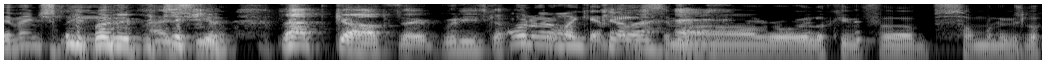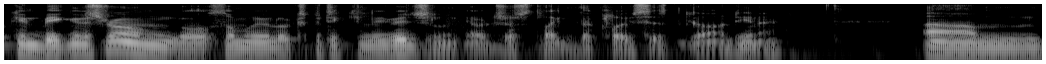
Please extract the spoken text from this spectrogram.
Eventually, One in particular, you, that guard though, when he's got oh, the no, like an. ASMR, or looking for someone who's looking big and strong, or someone who looks particularly vigilant, or just like the closest guard, you know. Um,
